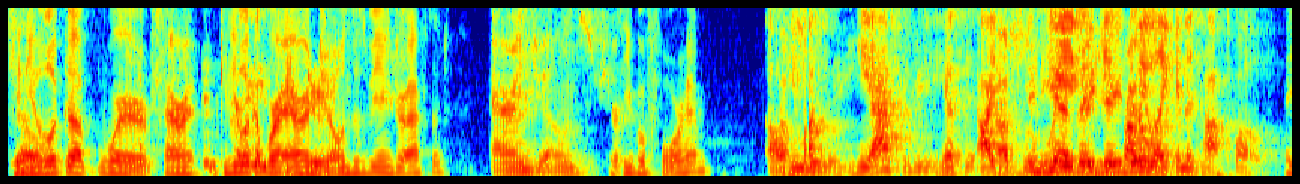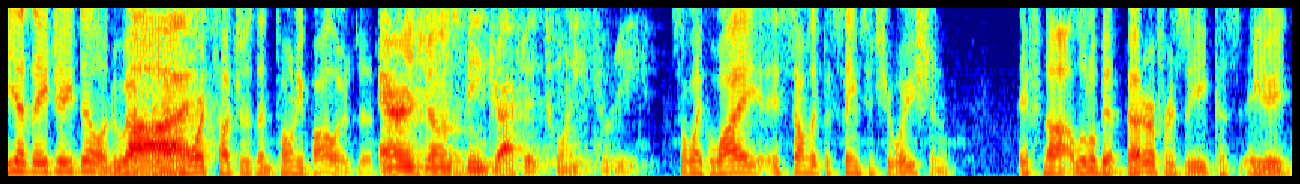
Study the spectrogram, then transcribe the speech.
Can you look up where That's Aaron? Can you look up where Aaron dude. Jones is being drafted? Aaron Jones. Sure. Is he before him? Oh, he must. Absolutely. He has to be. He has to. I Absolutely. And he has wager he's probably Dillon. like in the top twelve. He has AJ Dillon, who actually Uh, had more touches than Tony Pollard did. Aaron Jones being drafted at twenty three. So like, why? It sounds like the same situation, if not a little bit better for Zeke, because AJ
